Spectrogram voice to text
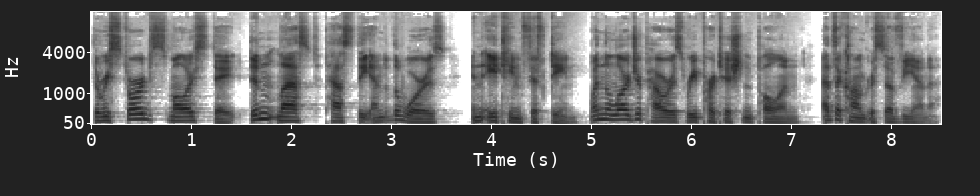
the restored smaller state didn't last past the end of the wars in 1815, when the larger powers repartitioned Poland at the Congress of Vienna.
